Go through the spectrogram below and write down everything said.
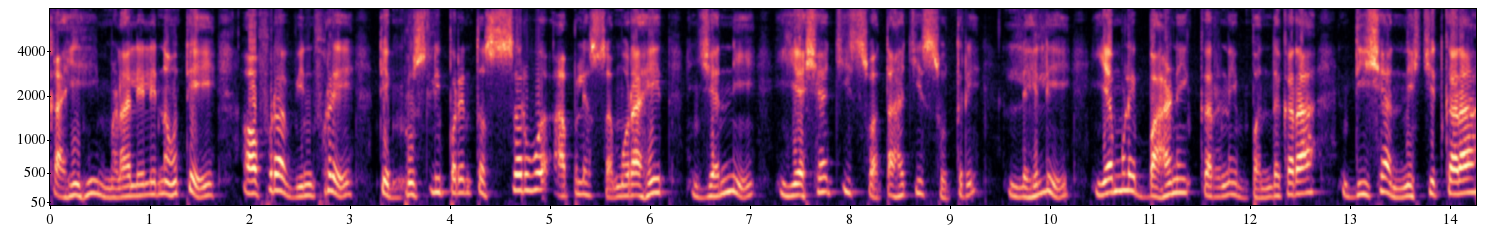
काहीही मिळालेले नव्हते. ऑफ्रा विन्फ्रे ते ब्रुसलीपर्यंत सर्व आपल्यासमोर आहेत ज्यांनी यशाची स्वतःची सूत्रे लिहिली यामुळे बहाणे करणे बंद करा दिशा निश्चित करा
